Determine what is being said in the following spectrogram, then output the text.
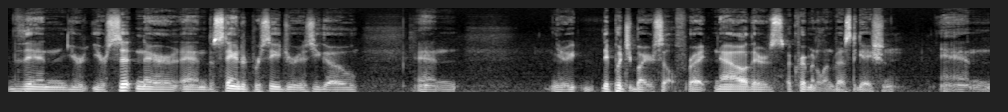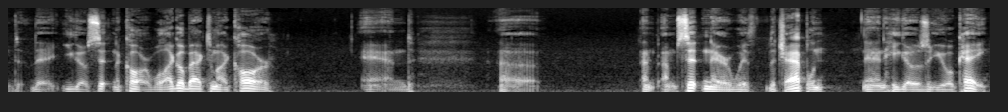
then you're you're sitting there, and the standard procedure is you go and you know they put you by yourself. Right now, there's a criminal investigation, and that you go sit in the car. Well, I go back to my car, and uh, I'm, I'm sitting there with the chaplain, and he goes, "Are you okay?"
